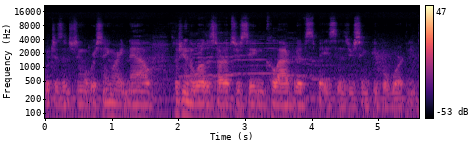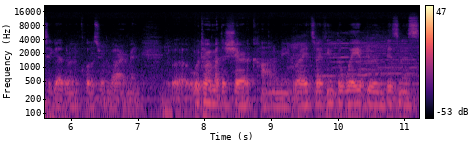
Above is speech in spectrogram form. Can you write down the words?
which is interesting. What we're seeing right now, especially in the world of startups, you're seeing collaborative spaces. You're seeing people working together in a closer environment. Uh, we're talking about the shared economy, right? So I think the way of doing business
